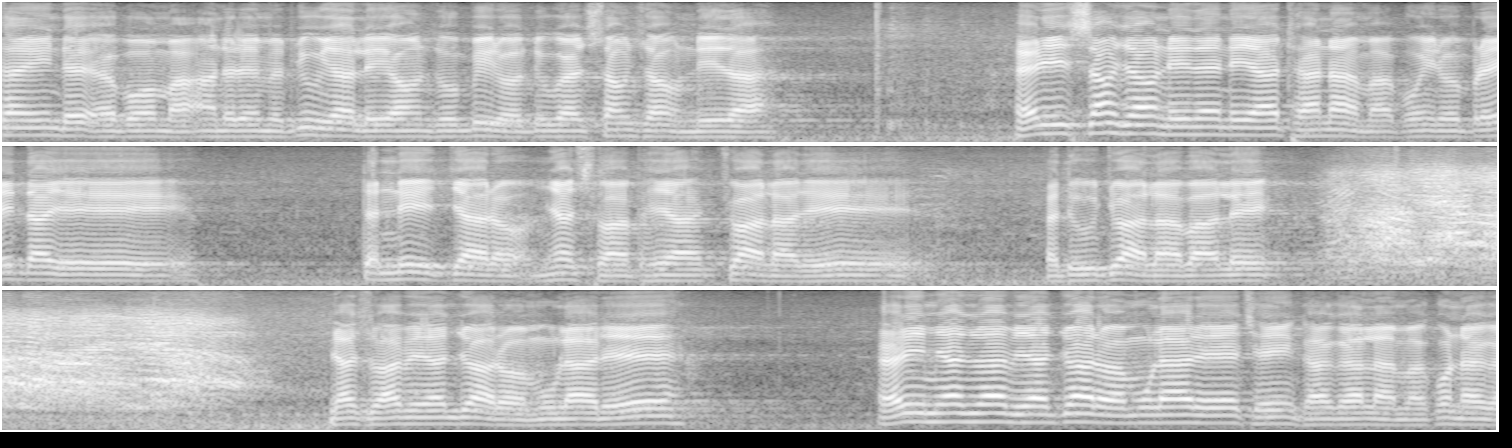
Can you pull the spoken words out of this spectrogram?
ထိုင်တဲ့အပေါ်မှာအန္တရာယ်မပြုရလေအောင်ဆိုပြီးတော့သူကစောင့်ရှောက်နေတာအဲဒီစောင့်ရှောက်နေတဲ့နေရာဌာနမှာဘုန်းကြီးတို့ပြိဿရဲ့တနေ့ကြတော့မြတ်စွာဘုရားကြွလာတယ်ဘသူကြွလာပါလဲမြတ်စွာဘုရားကြွလာပါဗျာမြတ်စွာဘုရားကြွတော်မူလာတယ် အဲ့ဒီမြတ်စွာဘုရားကြွတော်မူလာတဲ့အချိန်ခါကာလမှာခုနက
